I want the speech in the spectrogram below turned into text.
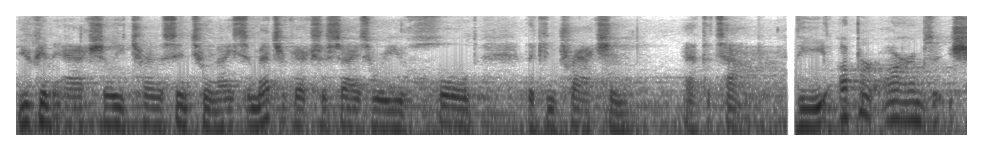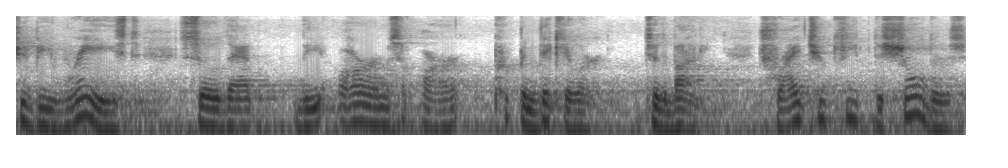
you can actually turn this into an isometric exercise where you hold the contraction at the top. The upper arms should be raised so that the arms are perpendicular to the body. Try to keep the shoulders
